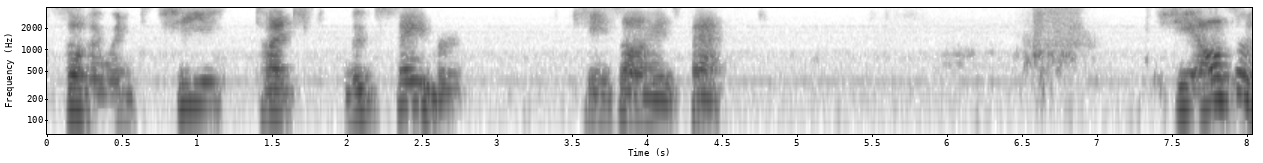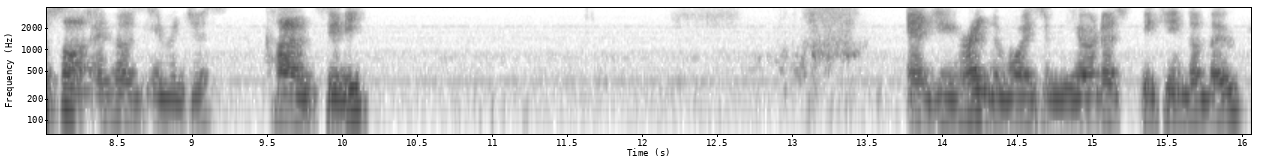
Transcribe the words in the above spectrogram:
So that when she touched Luke's saber, she saw his past. She also saw in those images Cloud City. And she heard the voice of Yoda speaking to Luke.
